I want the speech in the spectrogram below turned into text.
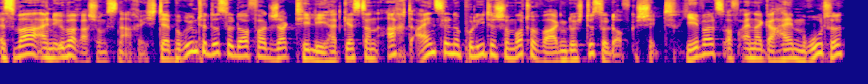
Es war eine Überraschungsnachricht. Der berühmte Düsseldorfer Jacques Tilly hat gestern acht einzelne politische Mottowagen durch Düsseldorf geschickt, jeweils auf einer geheimen Route,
